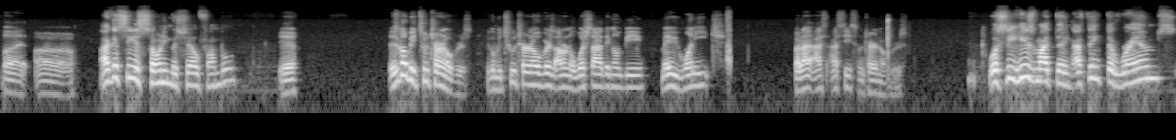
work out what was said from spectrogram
But uh, I could see a Sony Michel fumble. Yeah. There's gonna be two turnovers. There's gonna be two turnovers. I don't know which side they're gonna be. Maybe one each. But I, I, I see some turnovers. Well, see, here's my thing. I think the Rams,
